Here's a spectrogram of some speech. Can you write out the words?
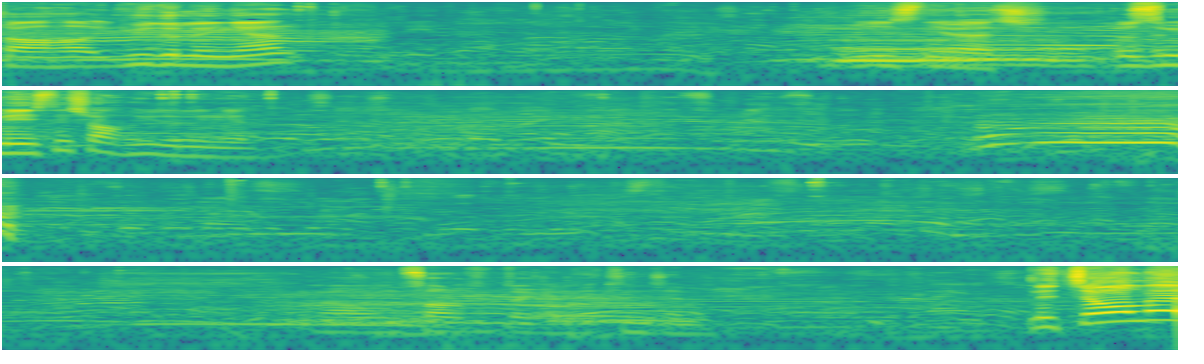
shoxi yudilingan mesniyach o'zi mesni shohi yudirilgan. Necha bo'ldi?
